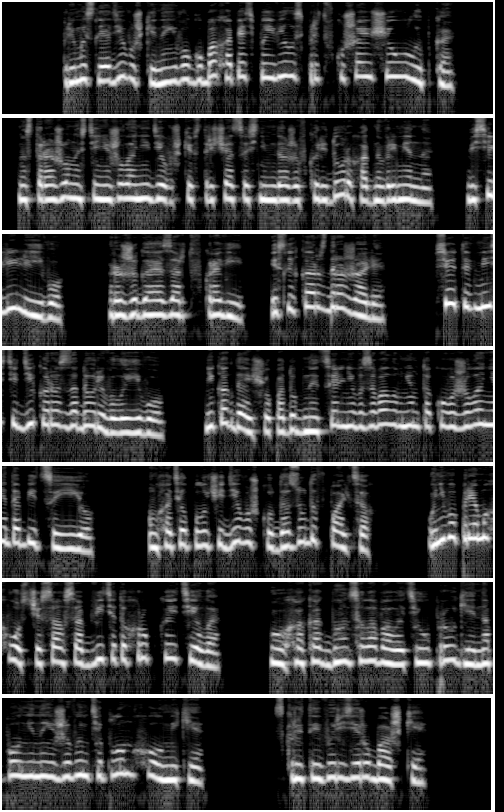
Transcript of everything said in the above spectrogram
При мысли о девушке на его губах опять появилась предвкушающая улыбка. Настороженность и нежелание девушки встречаться с ним даже в коридорах одновременно веселили его, разжигая азарт в крови и слегка раздражали. Все это вместе дико раззадоривало его. Никогда еще подобная цель не вызывала в нем такого желания добиться ее. Он хотел получить девушку до зуда в пальцах. У него прямо хвост чесался обвить это хрупкое тело. Ох, а как бы он целовал эти упругие, наполненные живым теплом холмики, скрытые в вырезе рубашки.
